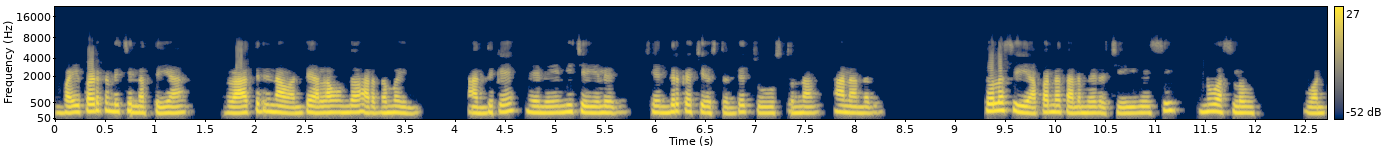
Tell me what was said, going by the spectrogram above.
భయపడకండి చిన్నత్తయ్య రాత్రి నా వంట ఎలా ఉందో అర్థమైంది. అందుకే నేనేమీ చేయలేదు. చంద్రిక చేస్తుంటే చూస్తున్నాను అని అన్నది. తులసి అపర్ణ తల మీద చేయి వేసి నువ్వు అసలు వంట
